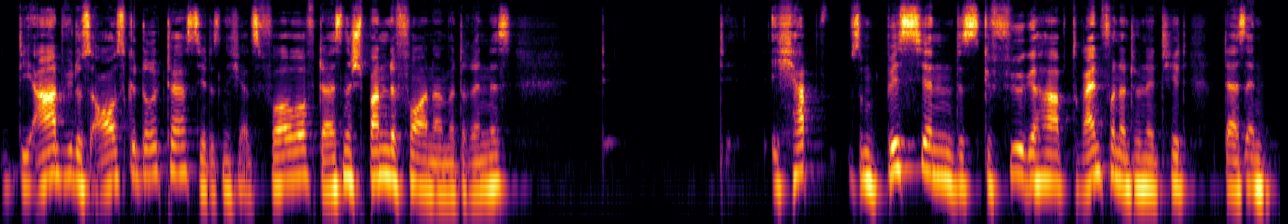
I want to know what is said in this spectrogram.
die Art, wie du es ausgedrückt hast, sehe das nicht als Vorwurf, da ist eine spannende Vorname drin ist. Ich habe so ein bisschen das Gefühl gehabt, rein von der Tonalität, da ist ein,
